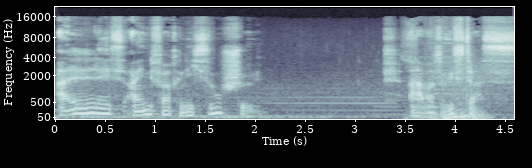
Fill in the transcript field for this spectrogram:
Alles einfach nicht so schön. Aber so ist das.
